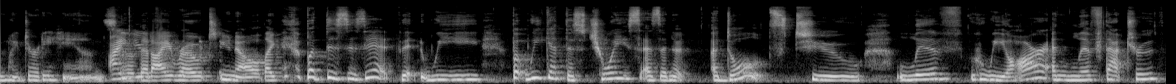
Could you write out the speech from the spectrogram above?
My dirty hands I do- that I wrote, you know, like but this is it that we but we get this choice as an adults to live who we are and live that truth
